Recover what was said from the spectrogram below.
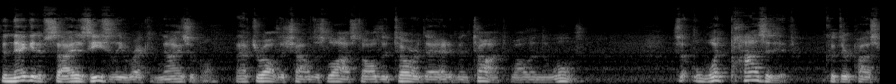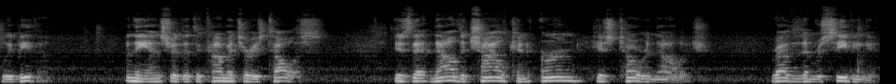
The negative side is easily recognizable. After all, the child has lost all the Torah that had been taught while in the womb. So, what positive could there possibly be then? And the answer that the commentaries tell us is that now the child can earn his Torah knowledge rather than receiving it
